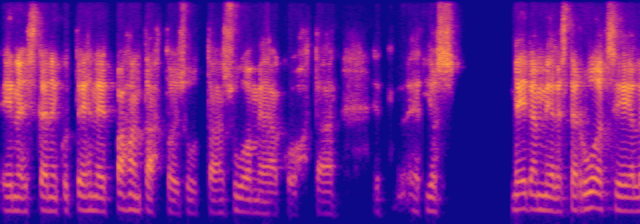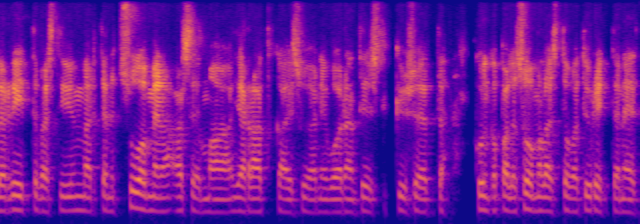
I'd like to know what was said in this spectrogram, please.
Ei ne sitä niin kuin tehneet pahantahtoisuuttaan Suomea kohtaan. Et, et jos meidän mielestä Ruotsi ei ole riittävästi ymmärtänyt Suomen asemaa ja ratkaisuja, niin voidaan tietysti kysyä, että kuinka paljon suomalaiset ovat yrittäneet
